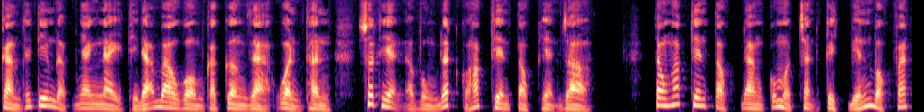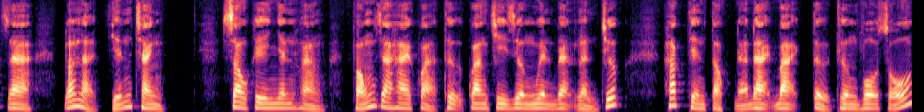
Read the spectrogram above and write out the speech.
cảm thấy tim đập nhanh này thì đã bao gồm cả cường giả uẩn thần xuất hiện ở vùng đất của Hắc Thiên tộc hiện giờ. Trong Hắc Thiên tộc đang có một trận kịch biến bộc phát ra, đó là chiến tranh. Sau khi nhân hoàng phóng ra hai quả thự quang chi dương nguyên vẹn lần trước, Hắc Thiên tộc đã đại bại tử thương vô số,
